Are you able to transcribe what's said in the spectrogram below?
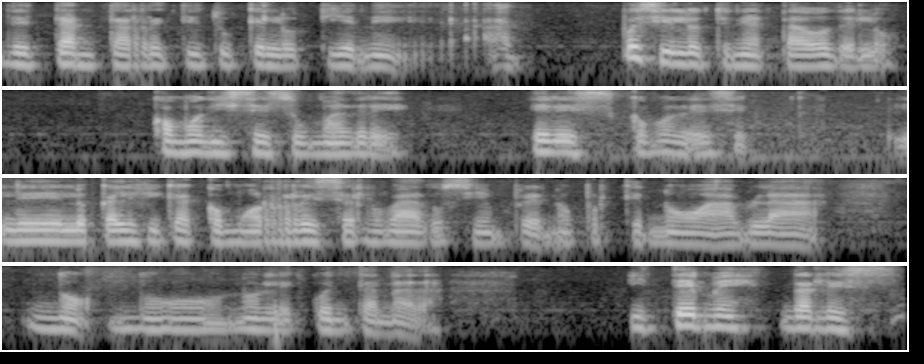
de tanta rectitud que lo tiene, pues sí lo tiene atado de lo, como dice su madre, eres, como dice, le lo califica como reservado siempre, ¿no? Porque no habla, no, no, no le cuenta nada. Y teme darles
